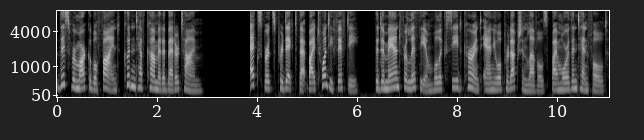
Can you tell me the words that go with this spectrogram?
This remarkable find couldn't have come at a better time. Experts predict that by 2050, the demand for lithium will exceed current annual production levels by more than tenfold.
